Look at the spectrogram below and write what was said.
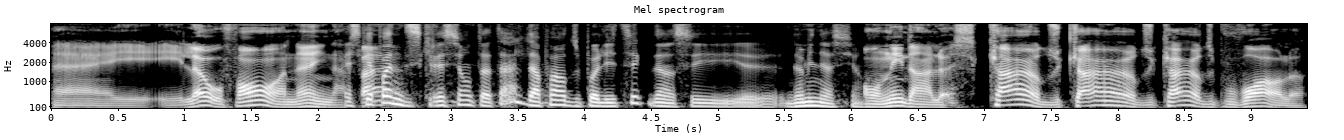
Euh, et, et là, au fond, on a une affaire... Est-ce qu'il n'y a pas une discrétion totale de la part du politique dans ces euh, nominations? On est dans le cœur du cœur du cœur du pouvoir. Là.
